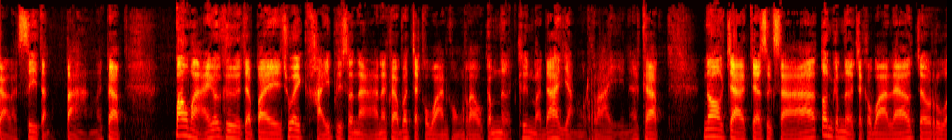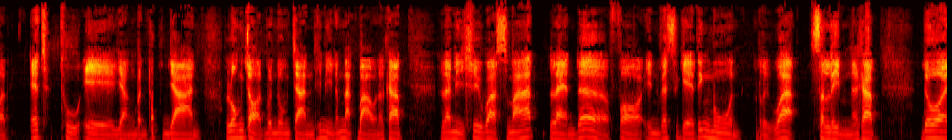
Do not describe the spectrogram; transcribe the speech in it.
กาแล็กซีต่างๆนะครับ เป้าหมายก็คือจะไปช่วยไขปริศนานะครับ ว่าจักรวาลของเรากำเนิดขึ้นมาได้อย่างไรนะครับ นอกจากจะศึกษาต้นกำเนิดจักรวาลแล้วจะรวด H2A ยังบรรทุกยาน ลงจอดบนดวงจันทร์ที่มีน้ำหนักเบานะครับ และมีชื่อว่า Smart Lander for Investigating Moon หรือว่า SLIM นะครับ โดย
